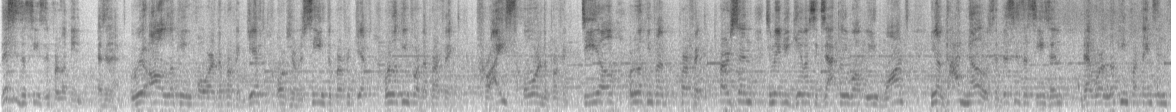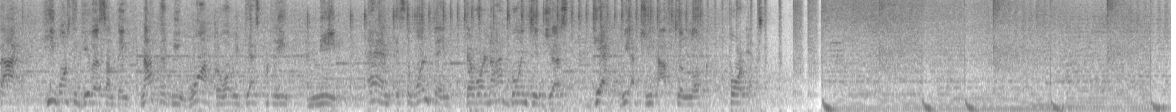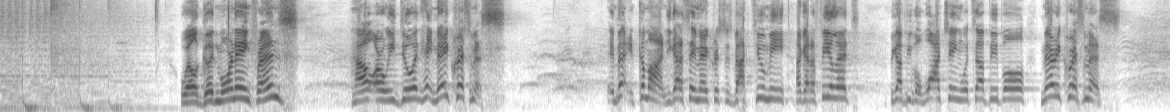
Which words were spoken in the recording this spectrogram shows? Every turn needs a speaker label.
Speaker 1: This is the season for looking, isn't it? We're all looking for the perfect gift or to receive the perfect gift. We're looking for the perfect price or the perfect deal. We're looking for the perfect person to maybe give us exactly what we want. You know, God knows that this is the season that we're looking for things. In fact, He wants to give us something, not that we want, but what we desperately need. And it's the one thing that we're not going to just get. We actually have to look for it.
Speaker 2: Well, good morning, friends. How are we doing? Hey, Merry Christmas. Hey, come on, you got to say Merry Christmas back to me. I got to feel it. We got people watching. What's up, people? Merry Christmas.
